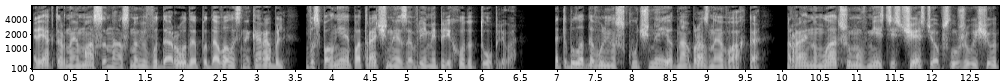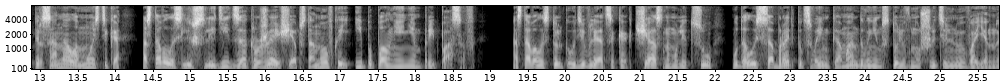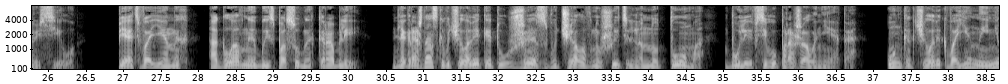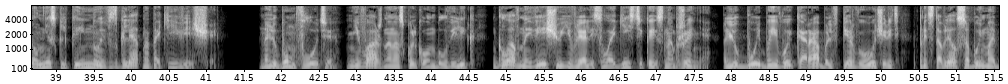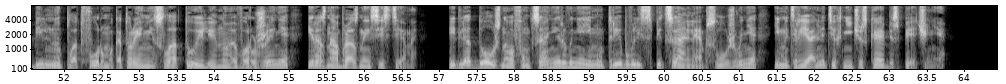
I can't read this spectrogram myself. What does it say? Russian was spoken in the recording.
Реакторная масса на основе водорода подавалась на корабль, восполняя потраченное за время перехода топливо. Это была довольно скучная и однообразная вахта – Райну-младшему вместе с частью обслуживающего персонала мостика оставалось лишь следить за окружающей обстановкой и пополнением припасов. Оставалось только удивляться, как частному лицу удалось собрать под своим командованием столь внушительную военную силу. Пять военных, а главное боеспособных кораблей. Для гражданского человека это уже звучало внушительно, но Тома более всего поражало не это – он, как человек военный, имел несколько иной взгляд на такие вещи. На любом флоте, неважно, насколько он был велик, главной вещью являлись логистика и снабжение. Любой боевой корабль в первую очередь представлял собой мобильную платформу, которая несла то или иное вооружение и разнообразные системы. И для должного функционирования ему требовались специальное обслуживание и материально-техническое обеспечение –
